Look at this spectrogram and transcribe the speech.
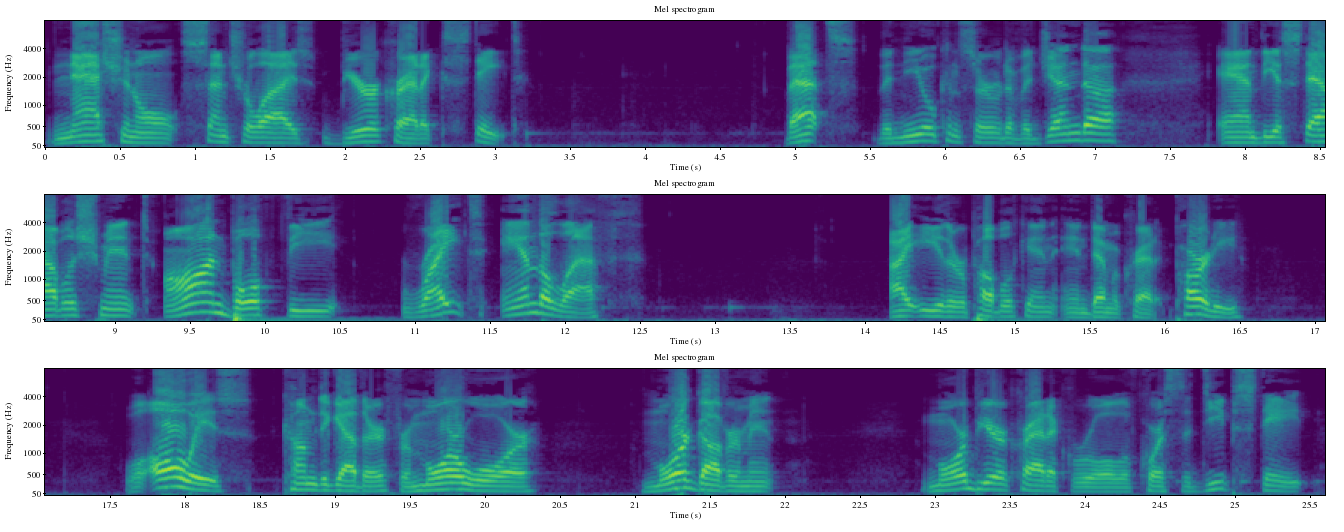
national centralized bureaucratic state. That's the neoconservative agenda and the establishment on both the right and the left, i.e., the Republican and Democratic Party, will always come together for more war, more government, more bureaucratic rule, of course, the deep state.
